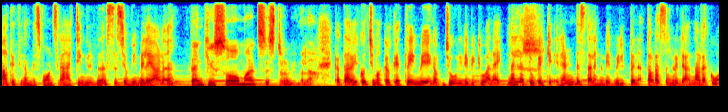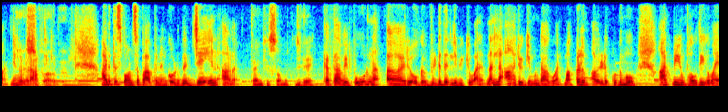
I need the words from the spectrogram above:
ആദ്യത്തെ നമ്മുടെ സ്പോൺസർ ആറ്റിങ്ങിൽ നിന്ന് സിസ്റ്റർ വിമലയാണ്. Thank you so much sister Vimala കർത്താവെ കൊച്ചുമക്കൾക്ക് എത്രയും വേഗം ജോലി ലഭിക്കുവാനായി നല്ല തുകയ്ക്ക് രണ്ട് സ്ഥലങ്ങളുടെ വിൽപ്പന തടസ്സങ്ങളില്ലാതെ നടക്കുവാൻ ഞങ്ങൾ പ്രാർത്ഥിക്കുന്നു. അടുത്ത സ്പോൺസർ പാപ്പനും കൊടുന്ന് ജയൻ ആണ്. Thank you so much Jai കർത്താവെ പൂർണ രോഗ വിടുതൽ ലഭിക്കുവാനും നല്ല ആരോഗ്യമുണ്ടാകുവാൻ മക്കളും അവരുടെ കുടുംബവും ആത്മീയവും ഭൗതികമായി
